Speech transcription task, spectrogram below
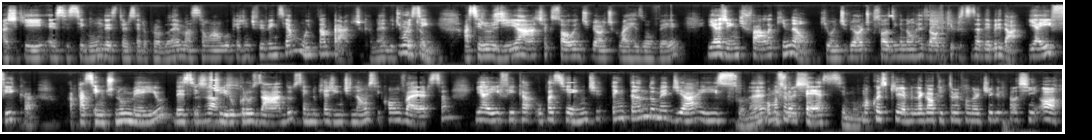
Acho que esse segundo e esse terceiro problema são algo que a gente vivencia muito na prática, né? Do tipo muito. assim, a cirurgia acha que só o antibiótico vai resolver e a gente fala que não, que o antibiótico sozinho não resolve, que precisa debridar. E aí fica a paciente no meio desse Exato. tiro cruzado, sendo que a gente não se conversa, e aí fica o paciente tentando mediar isso, né? Uma isso é péssimo. Uma coisa que é legal que ele também falou no artigo, ele fala assim, ó,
